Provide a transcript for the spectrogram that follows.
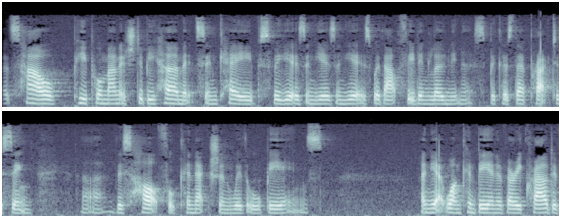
That's how people manage to be hermits in caves for years and years and years without feeling loneliness because they're practicing uh, this heartful connection with all beings and yet one can be in a very crowded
